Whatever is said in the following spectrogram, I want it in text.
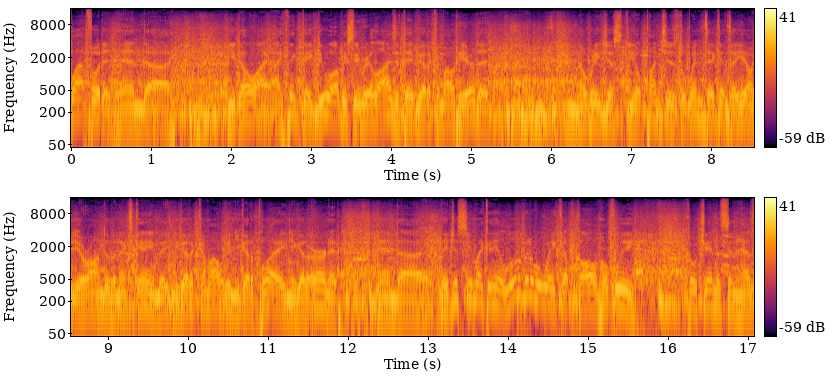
flat-footed, and uh, you know, I, I think they do obviously realize that they've got to come out here. That nobody just you know punches the win ticket and say you know you're on to the next game. That you got to come out and you got to play and you got to earn it. And uh, they just seem like they need a little bit of a wake-up call. And hopefully, Coach Anderson has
